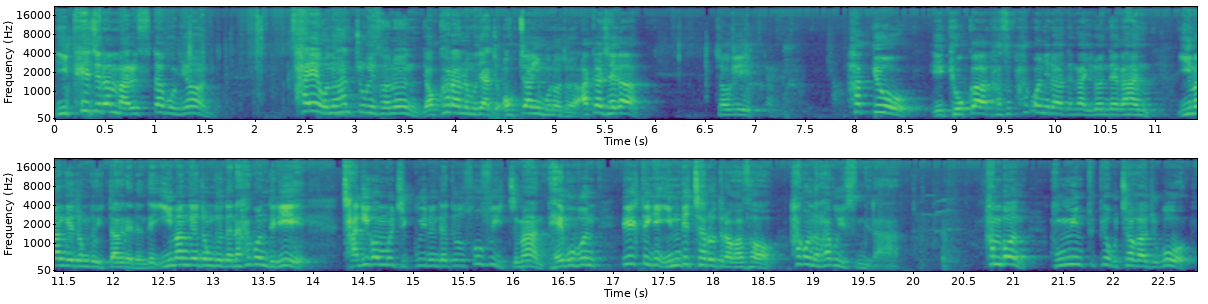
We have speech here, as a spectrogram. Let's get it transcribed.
이 폐지란 말을 쓰다 보면 사회 어느 한쪽에서는 역할하는 분이 아주 억장이 무너져요. 아까 제가 저기 학교 이 교과 가습 학원이라든가 이런 데가 한 2만 개 정도 있다 그랬는데 2만 개 정도 되는 학원들이 자기 건물 짓고 있는데도 소수 있지만 대부분 빌딩에 임대차로 들어가서 학원을 하고 있습니다. 한번 국민 투표 붙여 가지고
